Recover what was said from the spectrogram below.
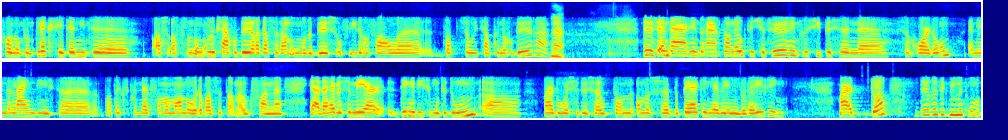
gewoon op hun plek zitten. En niet, eh, als, als er een ongeluk zou gebeuren, dat ze dan onder de bus of in ieder geval dat zoiets zou kunnen gebeuren. Ja. Dus en daarin draagt dan ook de chauffeur in principe zijn, zijn gordel. En in de lijndienst, wat ik net van mijn man hoorde, was het dan ook van... ja, daar hebben ze meer dingen die ze moeten doen. waardoor ze dus ook dan anders eh, beperking hebben in de beweging. Maar dat durf ik niet met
